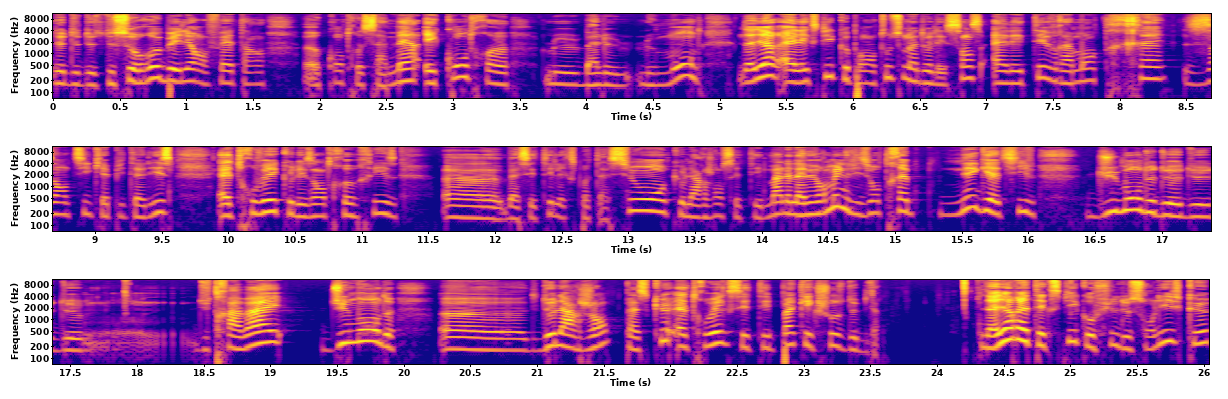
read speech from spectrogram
de, se rebeller en fait hein, euh, contre sa mère et contre euh, le, bah, le, le monde. D'ailleurs, elle explique que pendant toute son adolescence, elle était vraiment très anti-capitalisme. Elle trouvait que les entreprises, euh, bah, c'était l'exploitation, que l'argent c'était mal. Elle avait vraiment une vision très négative du monde de, de, du travail, du monde de l'argent, parce qu'elle trouvait que c'était pas quelque chose de bien. D'ailleurs, elle t'explique au fil de son livre que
